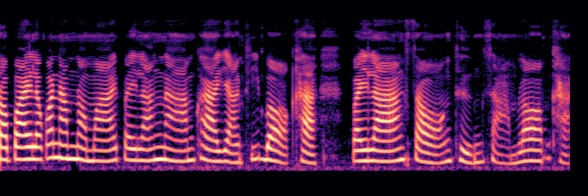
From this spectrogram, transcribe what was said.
ต่อไปเราก็นำหน่อไม้ไปล้างน้ำค่ะ อย่างที่บอกค่ะ ไปล้าง2ถึง3รอบค่ะ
